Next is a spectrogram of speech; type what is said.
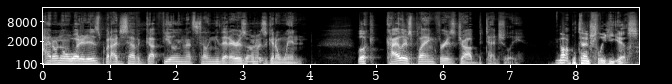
I don't know what it is, but I just have a gut feeling that's telling me that Arizona is going to win. Look, Kyler's playing for his job potentially. Not potentially, he is.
